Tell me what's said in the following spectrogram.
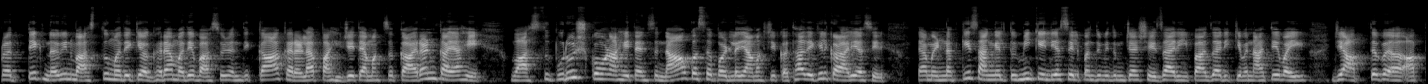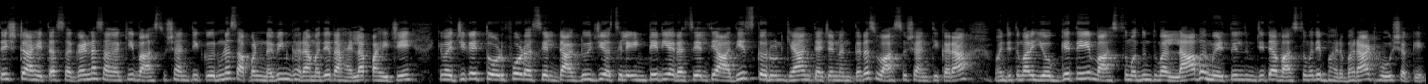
प्रत्येक नवीन वास्तूमध्ये किंवा घरामध्ये वास्तुजयंती का करायला पाहिजे? त्यामागचं कारण काय आहे? वास्तुपुरुष कोण आहे? त्यांचं नाव कसं पडलं? यामागची कथा देखील कळाली असेल. त्यामुळे नक्की सांगेल तुम्ही केली असेल पण तुम्ही तुमच्या शेजारी पाजारी किंवा नातेवाईक जे आप्त आप्तेष्ट आहेत त्या सगळ्यांना सांगा की वास्तुशांती करूनच आपण नवीन घरामध्ये राहायला पाहिजे. किंवा जी काही तोडफोड असेल डागडुजी असेल इंटेरियर असेल ते आधीच करून घ्या आणि त्याच्यानंतरच वास्तुशांती करा. म्हणजे तुम्हाला योग्य ते वास्तूमधून तुम्हाला लाभ मिळतील तुमची त्या वास्तूमध्ये भरभराट होऊ शकेल.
